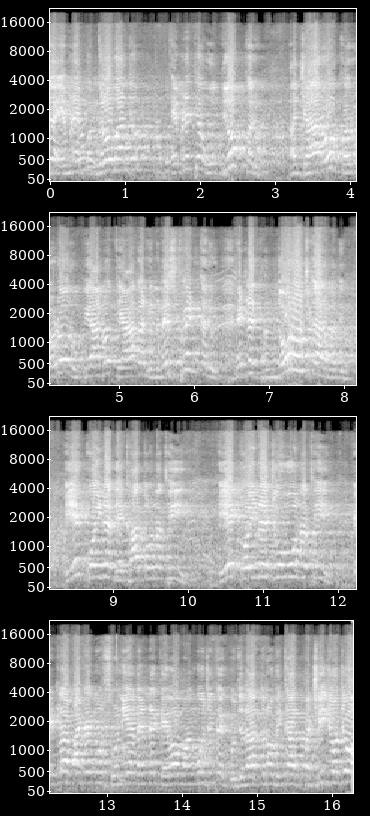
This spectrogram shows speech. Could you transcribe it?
તો એમણે બંગલો બાંધ્યો. એમણે ત્યાં ઉદ્યોગ કર્યો. હજારો કરોડો રૂપિયાનો ત્યાં આગળ ઇન્વેસ્ટમેન્ટ કર્યું. એટલે ધંધો રોજગાર વધ્યો. એ કોઈને દેખાતો નથી. એ કોઈને જોવું નથી. એટલા માટે હું સોનિયાબેનને કહેવા માંગુ છું કે ગુજરાતનો વિકાસ પછી જોજો.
